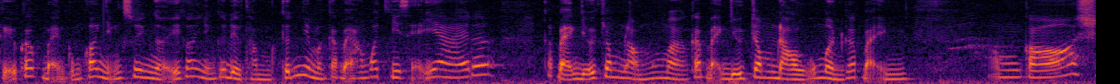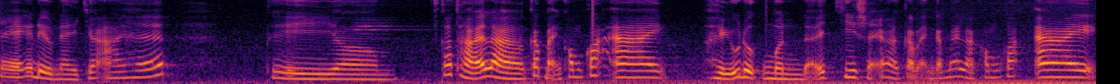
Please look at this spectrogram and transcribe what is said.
kiểu các bạn cũng có những suy nghĩ có những cái điều thầm kín nhưng mà các bạn không có chia sẻ với ai đó các bạn giữ trong lòng mà các bạn giữ trong đầu của mình các bạn không có share cái điều này cho ai hết. Thì uh, có thể là các bạn không có ai hiểu được mình để chia sẻ hoặc các bạn cảm thấy là không có ai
